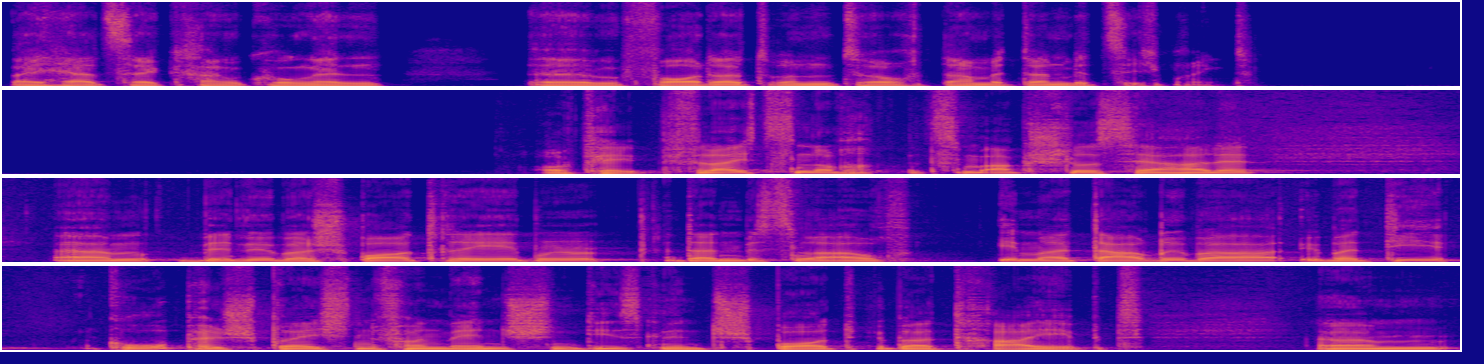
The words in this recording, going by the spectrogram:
bei Herzerkrankungen äh, fordert und auch damit dann mit sich bringt. Okay, vielleicht noch zum Abschluss, Herr Halle. Ähm, wenn wir über Sport reden, dann müssen wir auch immer darüber, über die Gruppe sprechen von Menschen, die es mit Sport übertreibt. Ähm,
